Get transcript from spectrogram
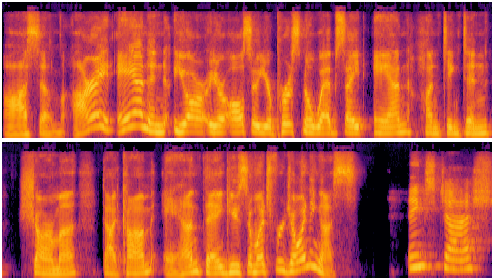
Awesome. All right. Anne, and you're you're also your personal website, AnneHuntingtonSharma.com. And thank you so much for joining us. Thanks, Josh.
